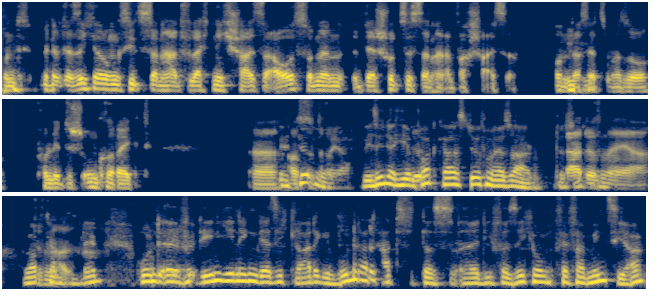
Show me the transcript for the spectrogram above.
Und mit der Versicherung sieht es dann halt vielleicht nicht scheiße aus, sondern der Schutz ist dann halt einfach scheiße. Und mhm. das jetzt mal so politisch unkorrekt äh, wir, ja. wir sind ja hier im Podcast, dürfen wir ja sagen. Das ja, dürfen wir ja. Überhaupt kein Problem. Und äh, für denjenigen, der sich gerade gewundert hat, dass äh, die Versicherung Pfefferminzia,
